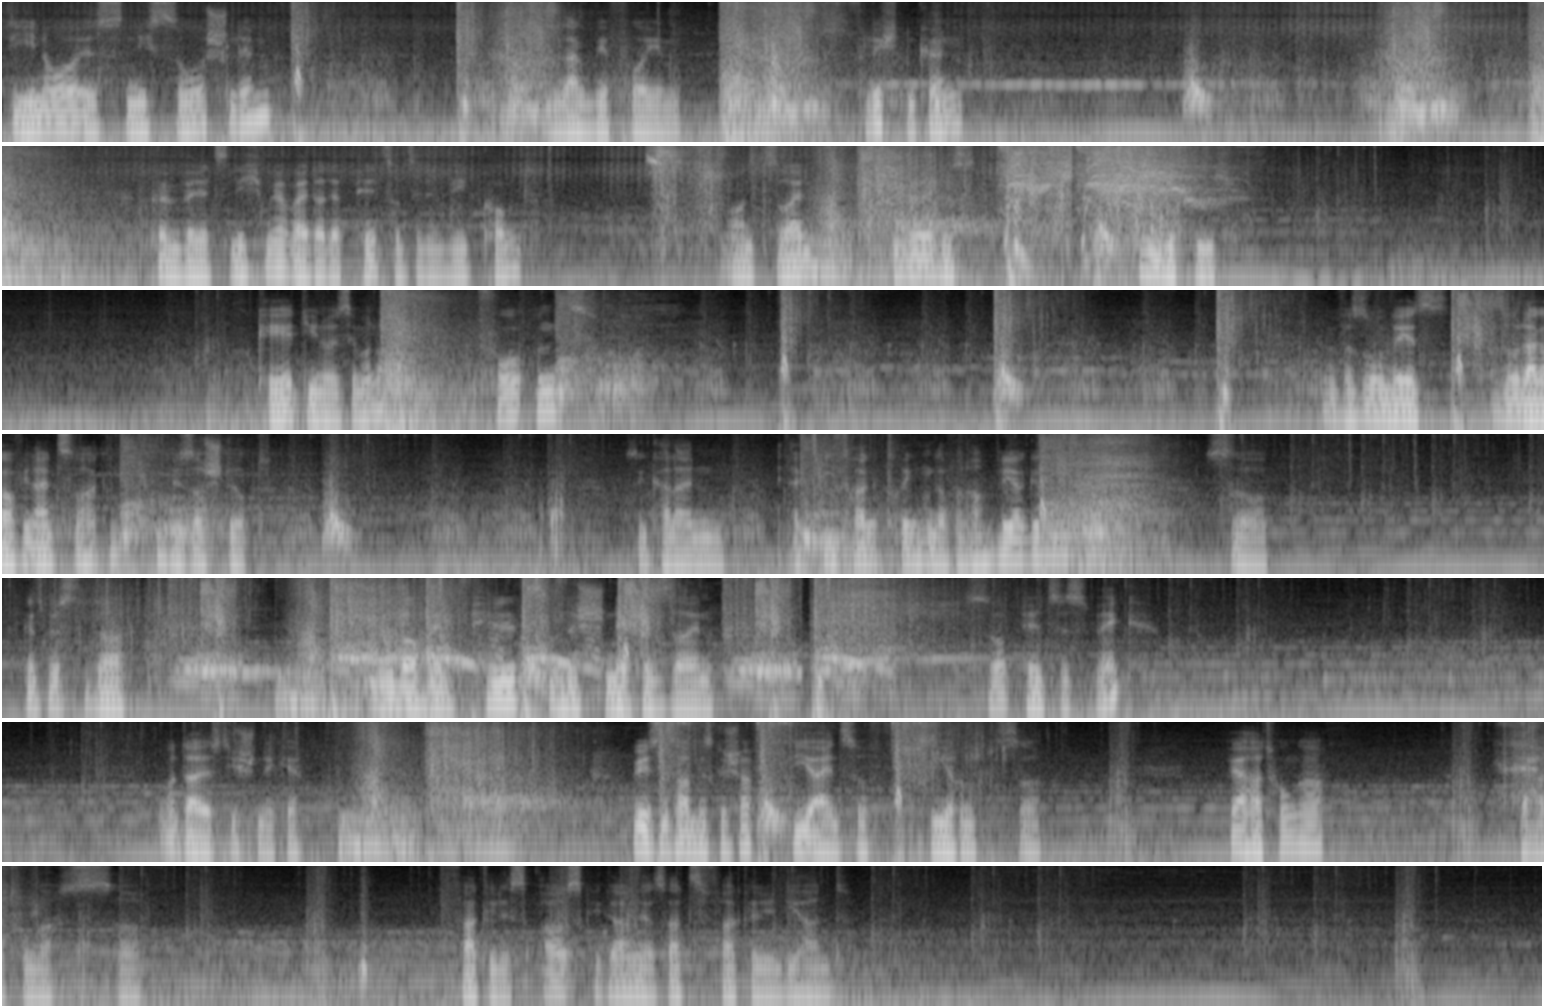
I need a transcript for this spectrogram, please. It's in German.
Dino ist nicht so schlimm. Sagen wir vor ihm flüchten können. Können wir jetzt nicht mehr, weil da der Pilz uns in den Weg kommt. Und so ein wildes Fliegeviech. Okay, Dino ist immer noch vor uns. Dann versuchen wir jetzt so lange auf ihn einzuhacken, bis er stirbt. Sie kann einen Energietrank trinken, davon haben wir ja genug. So. Jetzt müssten da nur noch ein Pilz und eine Schnecke sein. So, Pilz ist weg. Und da ist die Schnecke. Wenigstens haben wir es geschafft, die einzufrieren. So. Wer hat Hunger? Wer hat Hunger? So. Fackel ist ausgegangen. Ersatzfackel in die Hand.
